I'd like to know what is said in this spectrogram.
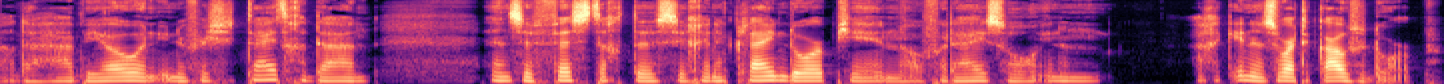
hadden HBO en universiteit gedaan en ze vestigden zich in een klein dorpje in Overijssel, in een, eigenlijk in een zwarte kouzendorp.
